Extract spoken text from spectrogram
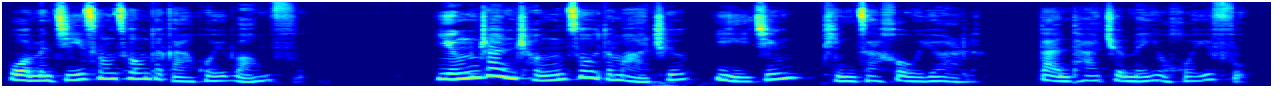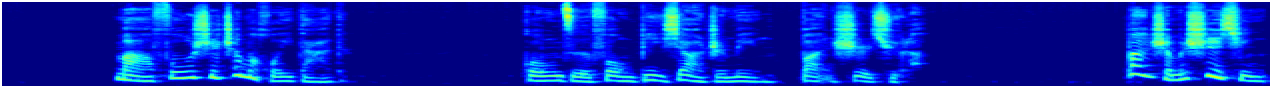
我们急匆匆的赶回王府，迎战乘坐的马车已经停在后院了，但他却没有回府。马夫是这么回答的：“公子奉陛下之命办事去了。办什么事情？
